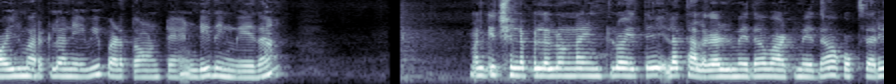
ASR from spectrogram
ఆయిల్ మరకలు అనేవి పడుతూ ఉంటాయండి దీని మీద. మనకి చిన్నపిల్లలు ఉన్న ఇంట్లో అయితే ఇలా తలగళ్ళ మీద వాటి మీద ఒక్కొక్కసారి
